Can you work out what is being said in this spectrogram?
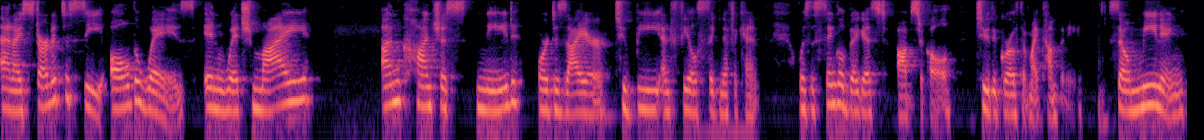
And i started to see all the ways in which my unconscious need or desire to be and feel significant was the single biggest obstacle to the growth of my company. So, meaning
